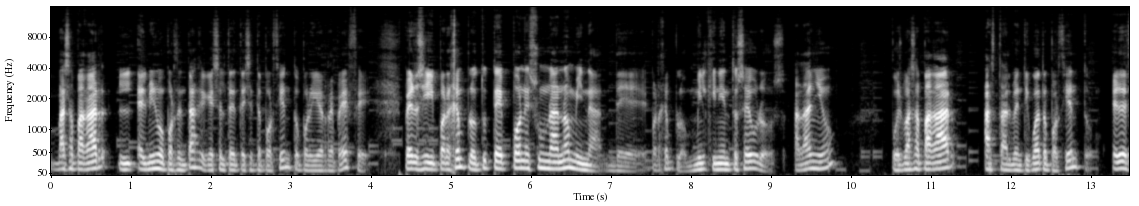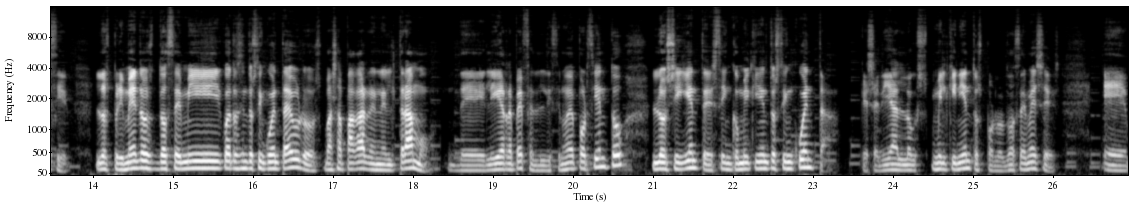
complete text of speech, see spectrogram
vas a pagar el mismo porcentaje, que es el 37% por IRPF. Pero si, por ejemplo, tú te pones una nómina de, por ejemplo, 1.500 euros al año, pues vas a pagar hasta el 24%. Es decir, los primeros 12.450 euros vas a pagar en el tramo del IRPF del 19%, los siguientes 5.550, que serían los 1.500 por los 12 meses, eh,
